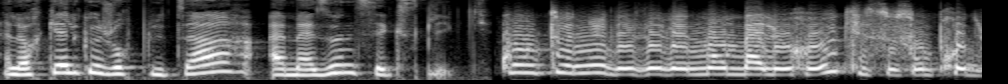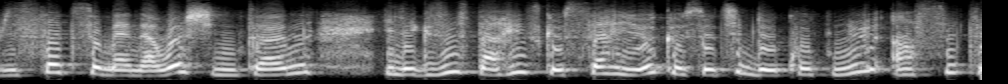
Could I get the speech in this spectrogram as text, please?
Alors quelques jours plus tard, Amazon s'explique. Compte tenu des événements malheureux qui se sont produits cette semaine à Washington, il existe un risque sérieux que ce type de contenu incite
